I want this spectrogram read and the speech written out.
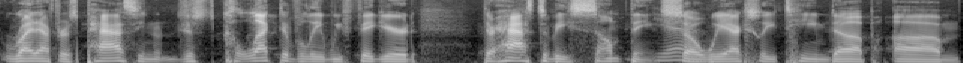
right after his passing, just collectively, we figured there has to be something. Yeah. So we actually teamed up um,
